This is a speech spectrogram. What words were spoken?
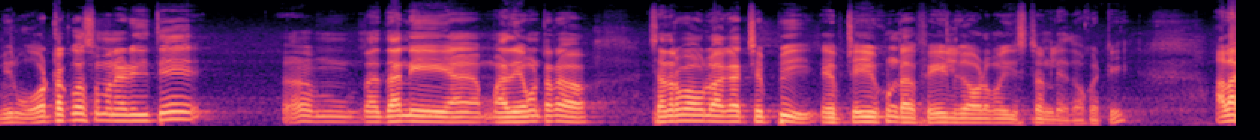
మీరు ఓట్ల కోసం అని అడిగితే దాన్ని అదేమంటారో చంద్రబాబు లాగా చెప్పి రేపు చేయకుండా ఫెయిల్ కావడం ఇష్టం లేదు ఒకటి. అలా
